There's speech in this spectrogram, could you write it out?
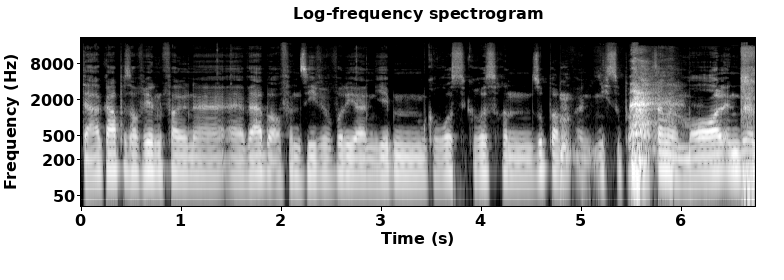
da gab es auf jeden Fall eine äh, Werbeoffensive, wo die ja in jedem groß, größeren Super, äh, nicht Supermarkt, sagen wir Mall, in der,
